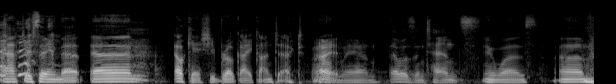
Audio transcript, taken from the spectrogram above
after saying that. And okay, she broke eye contact. All oh right, man, that was intense. It was. Um,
